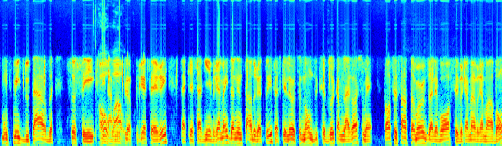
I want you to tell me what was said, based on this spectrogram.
smooth meat doutarde. Ça, c'est Oh, wow. plats préférés. Fait que ça vient vraiment donner une tendreté parce que là, tout le monde dit que c'est dur comme la roche, mais passez ça en saumure, vous allez voir, c'est vraiment, vraiment bon.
